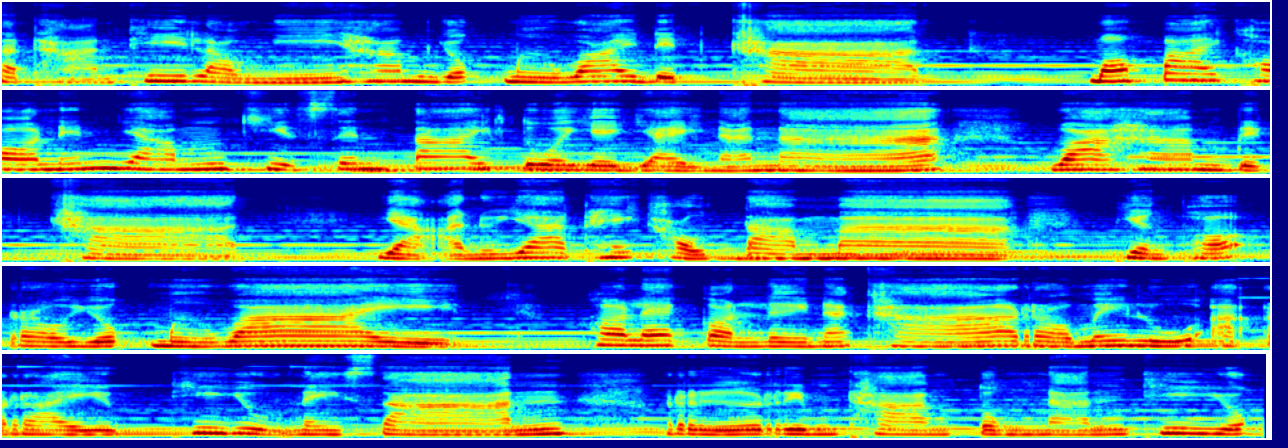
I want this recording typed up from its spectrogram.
สถานที่เหล่านี้ห้ามยกมือไหว้เด็ดขาดหมอปลายขอเน้นย้ำขีดเส้นใต้ตัวใหญ่ ๆหนาๆว่าห้ามเด็ดขาด อย่าอนุญาตให้เขาตามมา เพียงเพราะเรายกมือไหว้ ข้อแรกก่อนเลยนะคะ เราไม่รู้อะไรที่อยู่ในศาลหรือริมทางตรงนั้นที่ยก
